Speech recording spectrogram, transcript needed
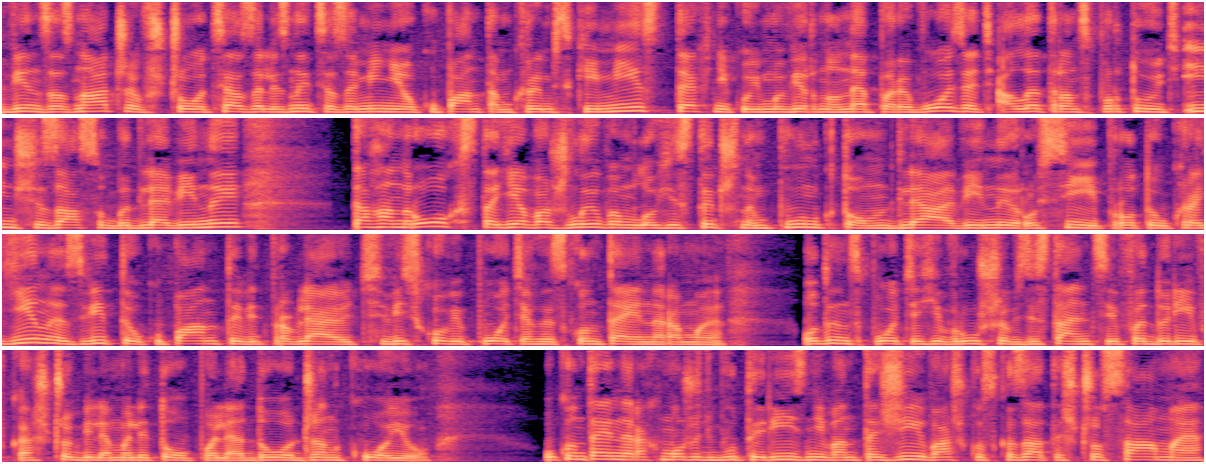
Він зазначив, що ця залізниця замінює окупантам Кримський міст. Техніку ймовірно не перевозять, але транспортують інші засоби для війни. Таганрог стає важливим логістичним пунктом для війни Росії проти України. Звідти окупанти відправляють військові потяги з контейнерами. Один з потягів рушив зі станції Федорівка, що біля Мелітополя, до Джанкою. У контейнерах можуть бути різні вантажі. Важко сказати, що саме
